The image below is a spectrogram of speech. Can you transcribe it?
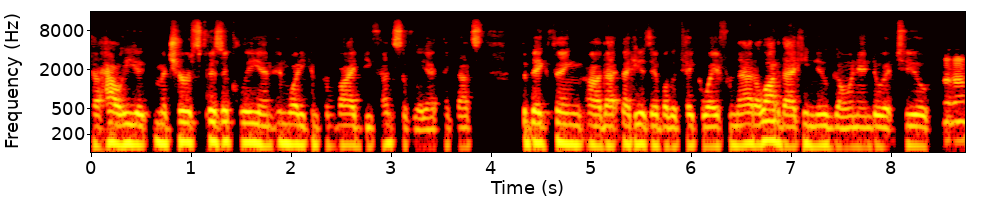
to how he matures physically and, and what he can provide defensively. I think that's the big thing uh, that, that he is able to take away from that. A lot of that he knew going into it too, mm-hmm.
